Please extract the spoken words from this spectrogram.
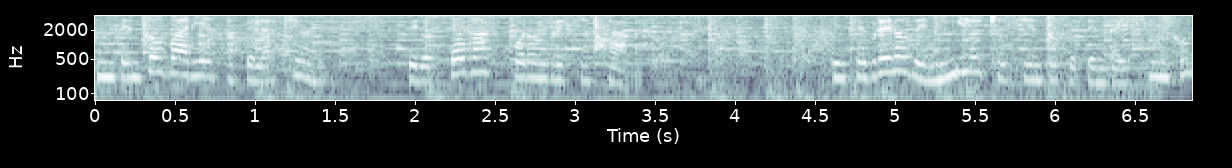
intentó varias apelaciones, pero todas fueron rechazadas. En febrero de 1875,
